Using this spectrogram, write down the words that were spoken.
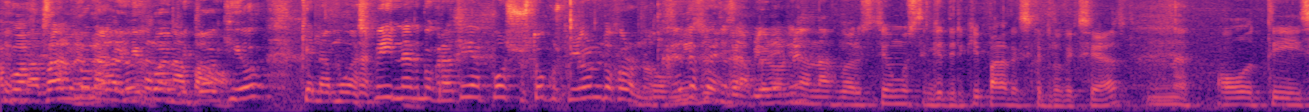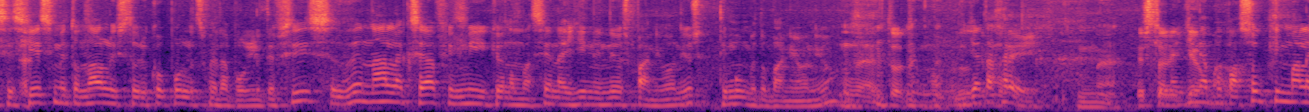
Αφού να αυξάνεται, βάλουμε ένα δεν λογικό θέλω να πάω. επιτόκιο και να μου πει η Νέα Δημοκρατία πόσους τόκους πληρώνει το χρόνο. Δεν Νομίζω φαίνεται ότι να θα πρέπει πληρώνει. να αναγνωριστεί όμως στην κεντρική παράταξη κεντροδεξιάς Ναι. Ότι σε σχέση με τον άλλο ιστορικό πόλο της μεταπολίτευσης δεν άλλαξε άφημη και ονομασία να γίνει νέος Πανιόνιος, τιμούμε τον Πανιόνιο, Ναι, το τιμώ. για τα χρέη. Ναι. Και να Ιστορική γίνει από ομάδα. Πασόκ κίνημα Είναι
